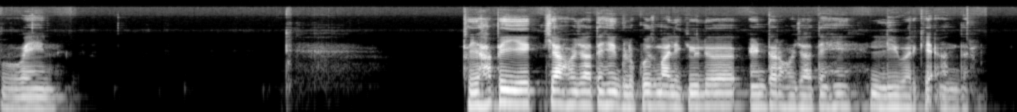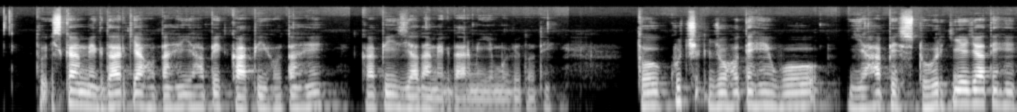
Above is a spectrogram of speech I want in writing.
वेन तो यहाँ पे ये क्या हो जाते हैं ग्लूकोज मालिक्यूल एंटर हो जाते हैं लीवर के अंदर। तो इसका मकदार क्या होता है? यहाँ पे काफ़ी होता है। काफ़ी ज़्यादा मकदार में ये मौजूद होते हैं। तो कुछ जो होते हैं वो यहाँ पे स्टोर किए जाते हैं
